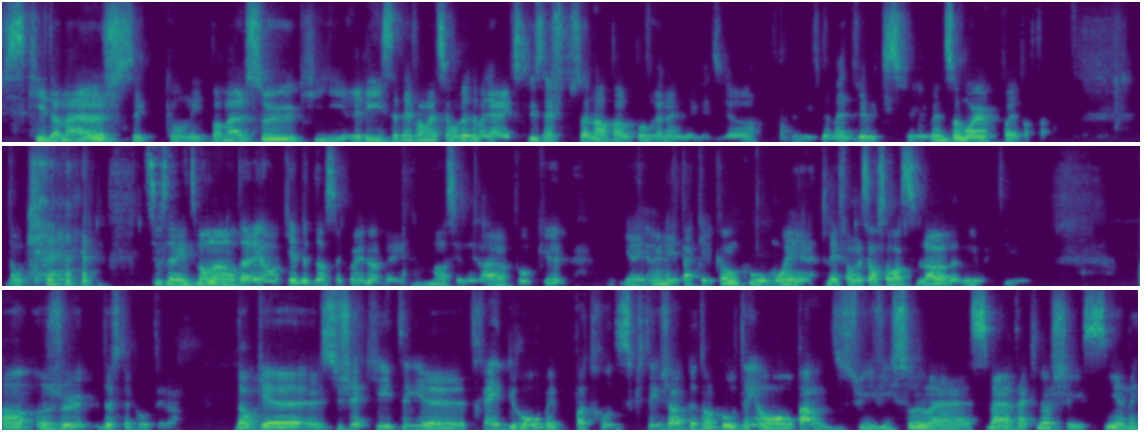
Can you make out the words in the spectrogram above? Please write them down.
ce qui est dommage, c'est qu'on est pas mal ceux qui relisent cette information-là de manière exclusive. Tout ça n'en parle pas vraiment dans les médias. Évidemment, une ville qui se fait ransomware, pas important. Donc, si vous avez du monde en Ontario qui habite dans ce coin-là, ben, mentionnez-leur pour qu'il y ait un impact quelconque ou au moins l'information, savoir si l'heure donnée a été en jeu de ce côté-là. Donc, euh, sujet qui a été euh, très gros, mais pas trop discuté, Jacques, de ton côté, on parle du suivi sur la cyberattaque là, chez CNA.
